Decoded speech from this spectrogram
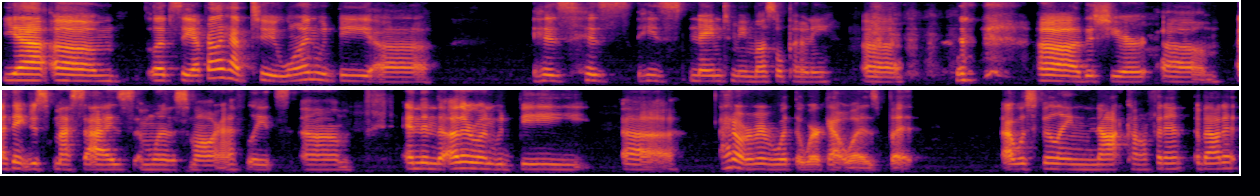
Yeah um let's see. I probably have two. One would be uh his his he's named me muscle pony uh uh this year. Um i think just my size i'm one of the smaller athletes. Um and then the other one would be uh i don't remember what the workout was but i was feeling not confident about it.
